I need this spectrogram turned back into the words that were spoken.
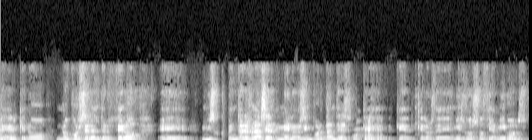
¿eh? que no, no por ser el tercero, eh, mis comentarios van a ser menos importantes que, los de mis dos sociamigos.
